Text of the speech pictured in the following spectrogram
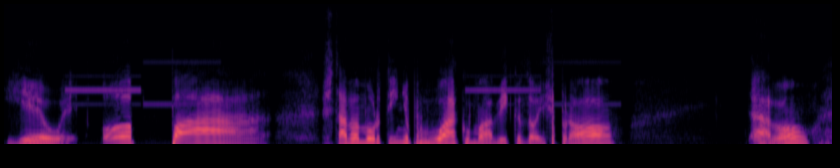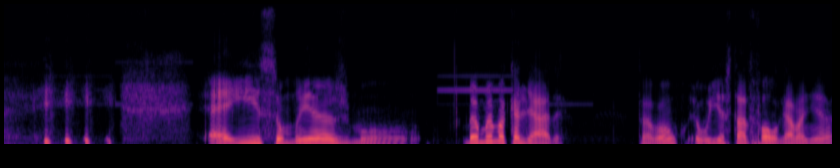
E eu, opa! Estava mortinho por voar com uma Mavic 2 Pro. Tá bom? É isso mesmo. Deu mesmo a calhar. Tá bom? Eu ia estar de folga amanhã.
